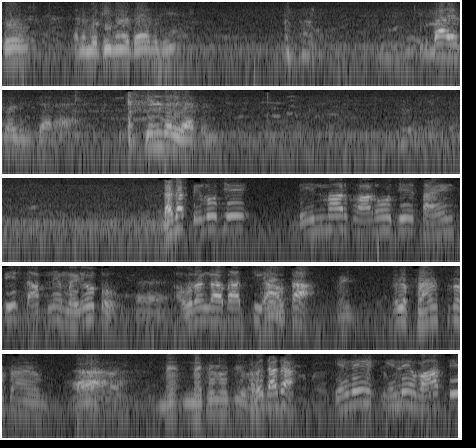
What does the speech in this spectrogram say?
તો અને મોટી મનો થયા પછી બાળક હોય બિચારા કિંદર વ્યાપન દાદા પેલો જે ડેનમાર્ક વાળો જે સાયન્ટિસ્ટ આપને મળ્યો હતો ઔરંગાબાદથી આવતા. ફ્રાન્સ નો મેટ્રોલોજી હવે દાદા એને એને વાત એ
